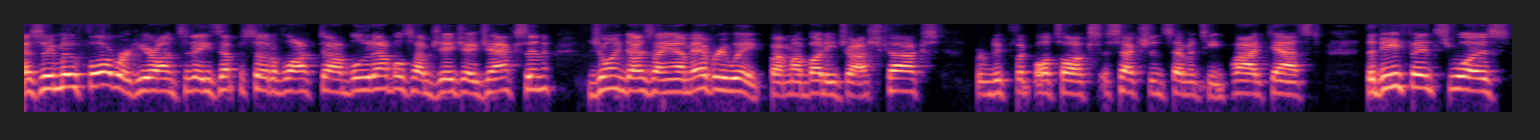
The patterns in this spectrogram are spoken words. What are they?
As we move forward here on today's episode of Locked On Blue Devils, I'm JJ Jackson, joined as I am every week by my buddy Josh Cox from Duke Football Talks Section 17 podcast. The defense was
